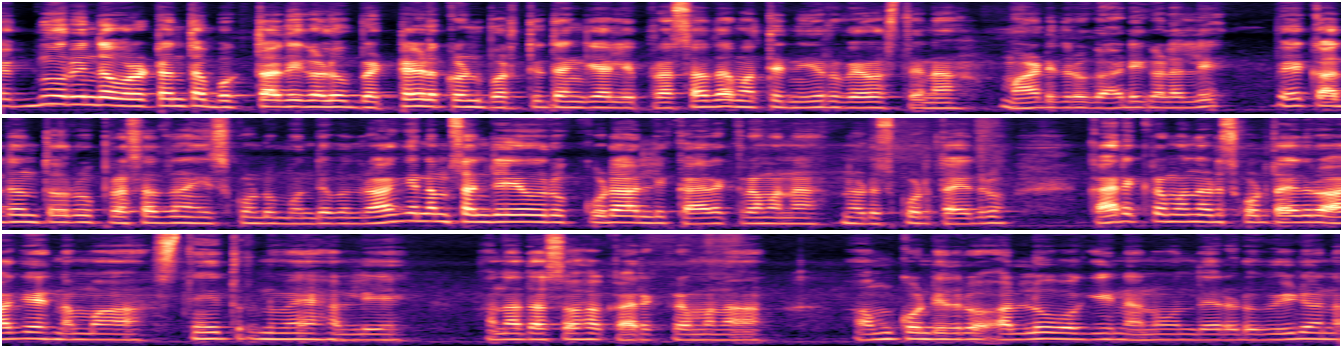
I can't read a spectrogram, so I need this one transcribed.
ಯಗ್ನೂರಿಂದ ಹೊರಟಂಥ ಭಕ್ತಾದಿಗಳು ಬೆಟ್ಟ ಇಳ್ಕೊಂಡು ಬರ್ತಿದ್ದಂಗೆ ಅಲ್ಲಿ ಪ್ರಸಾದ ಮತ್ತು ನೀರು ವ್ಯವಸ್ಥೆನ ಮಾಡಿದರು ಗಾಡಿಗಳಲ್ಲಿ. ಬೇಕಾದಂಥವ್ರು ಪ್ರಸಾದನ ಇಸ್ಕೊಂಡು ಮುಂದೆ ಬಂದರು. ಹಾಗೆ ನಮ್ಮ ಸಂಜೆಯವರು ಕೂಡ ಅಲ್ಲಿ ಕಾರ್ಯಕ್ರಮನ ನಡೆಸ್ಕೊಡ್ತಾ ಇದ್ರು. ಕಾರ್ಯಕ್ರಮ ನಡೆಸ್ಕೊಡ್ತಾ ಇದ್ರು. ಹಾಗೆ ನಮ್ಮ ಸ್ನೇಹಿತರು ಅಲ್ಲಿ ಅನ್ನದಾಸೋಹ ಕಾರ್ಯಕ್ರಮನ ಹಮ್ಮಿಕೊಂಡಿದ್ರು. ಅಲ್ಲೂ ಹೋಗಿ ನಾನು ಒಂದೆರಡು ವೀಡಿಯೋನ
